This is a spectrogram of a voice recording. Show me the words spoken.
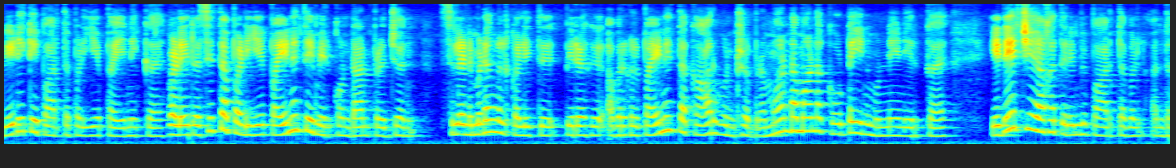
வேடிக்கை பார்த்தபடியே பயணிக்க அவளை ரசித்தபடியே பயணத்தை மேற்கொண்டான் பிரஜன். சில நிமிடங்கள் கழித்து பிறகு அவர்கள் பயணித்த கார் ஒன்று பிரம்மாண்டமான கோட்டையின் முன்னே நிற்க எதேர்ச்சியாக திரும்பி பார்த்தவள் அந்த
